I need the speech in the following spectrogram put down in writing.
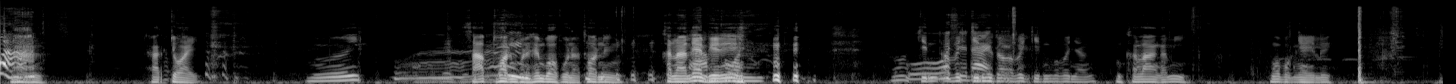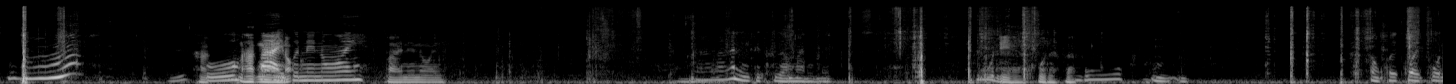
ว้านานหักจ่อยเฮ้ยว้ายสามท่อนพุ่นเห็นบ่พุ่นอะท่อนหนึ่งขนาดแน่เพียงนี้สามคนกินโอ้ยเอาไปกินเสียดายก็เอาไปกินบ่เป็นหยังข้างล่างก็มีหัวบักใหญ่เลยอื้อหักโอ้หักป้าง่ายยเนาะเพิ่นน้อยปลายน้อยๆอันมีแต่เครือมันเลยๆโอ้เดี๋ยวพุ่นอะครับอืมๆต้องค่อยๆกลน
